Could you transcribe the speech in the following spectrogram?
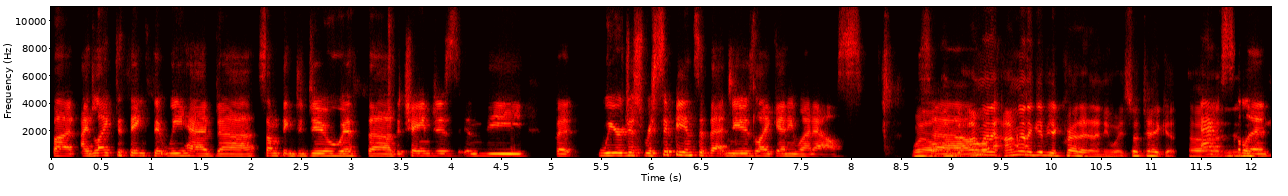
but I'd like to think that we had uh, something to do with uh, the changes in the, but we are just recipients of that news like anyone else. Well, so, I'm, I'm, gonna I'm gonna give you credit anyway, so take it. Uh, excellent.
